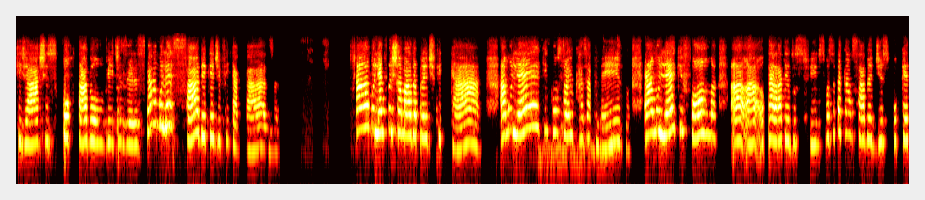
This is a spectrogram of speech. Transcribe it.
Que já acha insuportável ouvir dizer assim: ah, a mulher sabe que edifica a casa. A mulher foi chamada para edificar, a mulher que constrói o casamento, é a mulher que forma a, a, o caráter dos filhos. Se você está cansada disso porque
